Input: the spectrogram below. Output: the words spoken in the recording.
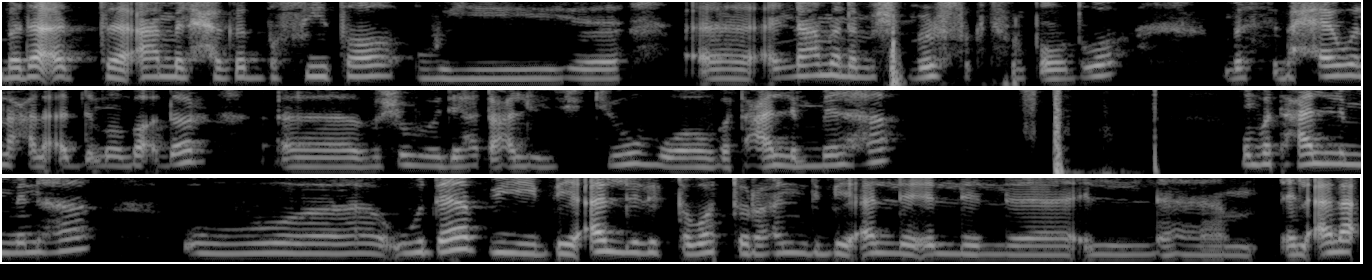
بدأت أعمل حاجات بسيطة و آه، أي نعم أنا مش perfect في الموضوع بس بحاول على قد ما بقدر. آه، بشوف فيديوهات على اليوتيوب وبتعلم منها. وبتعلم منها. و... وده بي... بيقلل التوتر عندي بيقلل ال... ال... القلق.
